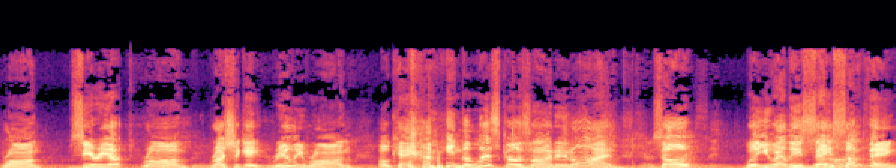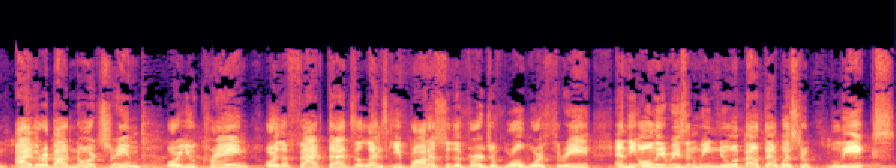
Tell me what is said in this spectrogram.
wrong. Syria, wrong. Russiagate, really wrong. Okay, I mean, the list goes on and on. So, will you at least say something, either about Nord Stream or Ukraine or the fact that Zelensky brought us to the verge of World War III and the only reason we knew about that was through leaks?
